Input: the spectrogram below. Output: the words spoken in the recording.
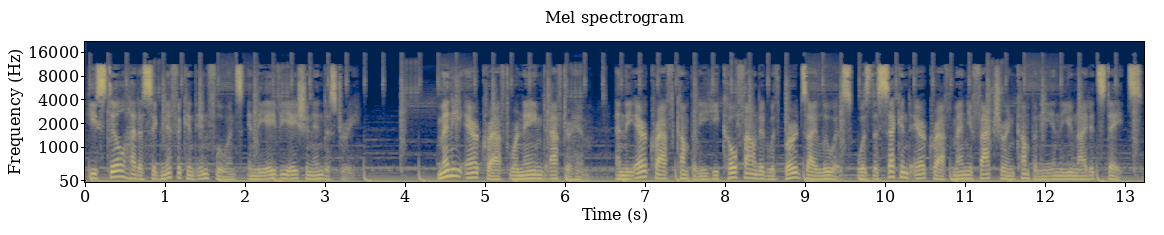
he still had a significant influence in the aviation industry. Many aircraft were named after him, and the aircraft company he co-founded with Birdseye Lewis was the second aircraft manufacturing company in the United States.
